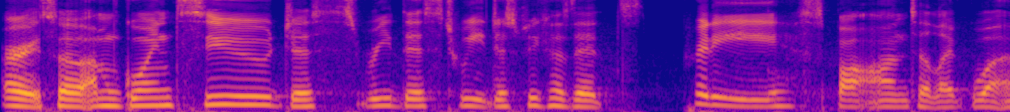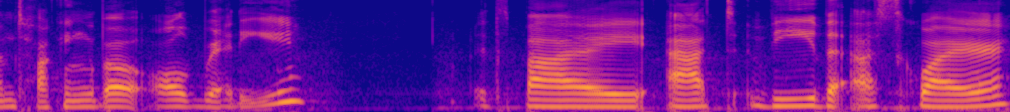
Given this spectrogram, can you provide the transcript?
All right, so I'm going to just read this tweet just because it's pretty spot on to like what I'm talking about already. It's by at V the Esquire.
